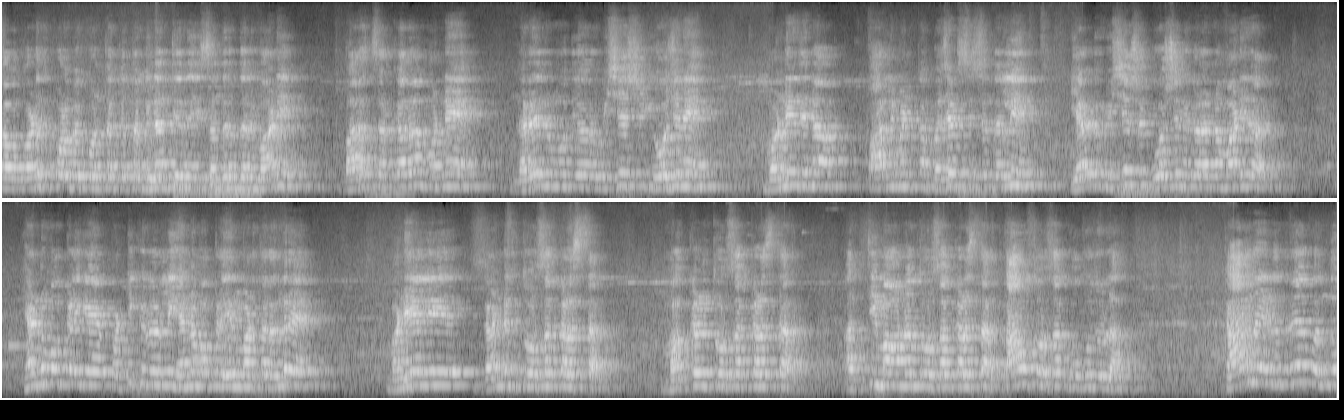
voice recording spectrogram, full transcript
ತಾವು ಪಡೆದುಕೊಳ್ಬೇಕು ಅಂತಕ್ಕಂಥ ವಿನಂತಿಯನ್ನು ಈ ಸಂದರ್ಭದಲ್ಲಿ ಮಾಡಿ ಭಾರತ ಸರ್ಕಾರ ಮೊನ್ನೆ ನರೇಂದ್ರ ಮೋದಿ ಅವರ ವಿಶೇಷ ಯೋಜನೆ ಮೊನ್ನೆ ದಿನ ಪಾರ್ಲಿಮೆಂಟ್ನ ಬಜೆಟ್ ಸೆಷನ್ದಲ್ಲಿ ಎರಡು ವಿಶೇಷ ಘೋಷಣೆಗಳನ್ನು ಮಾಡಿದ್ದಾರೆ. ಹೆಣ್ಣು ಮಕ್ಕಳಿಗೆ ಪರ್ಟಿಕ್ಯುಲರ್ಲಿ ಹೆಣ್ಣು ಮಕ್ಕಳು ಏನು ಮಾಡ್ತಾರೆ ಅಂದರೆ ಮನೆಯಲ್ಲಿ ಗಂಡಗೆ ತೋರ್ಸೋಕೆ ಕಳಿಸ್ತಾರೆ ಮಕ್ಕಳನ್ನ ತೋರ್ಸಕ್ ಕಳಿಸ್ತಾರೆ, ಅತ್ತಿ ಮಾವನ ತೋರ್ಸೋಕೆ ಕಳಿಸ್ತಾರೆ, ತಾವು ತೋರ್ಸೋಕೆ ಹೋಗೋದಿಲ್ಲ. ಕಾರಣ ಏನಂದ್ರೆ ಒಂದು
